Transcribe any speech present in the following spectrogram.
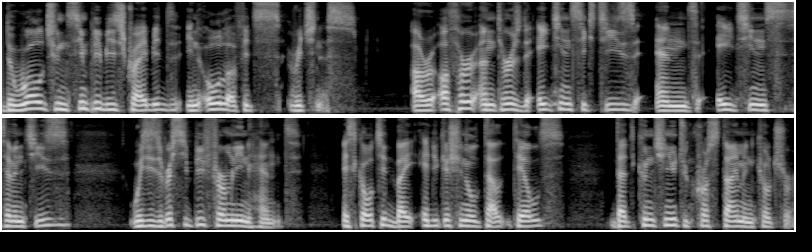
the world should simply be described in all of its richness. Our author enters the 1860s and 1870s with his recipe firmly in hand, escorted by educational tales that continue to cross time and culture.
